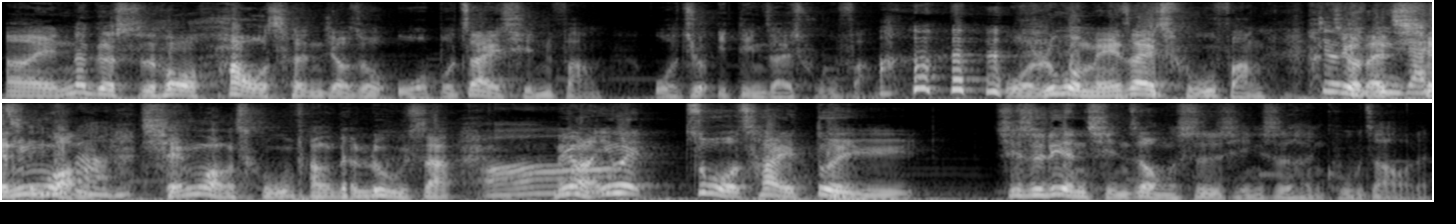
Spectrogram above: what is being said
呃，那个时候号称叫做“我不在琴房，我就一定在厨房”。我如果没在厨房，就就在前往 前往厨房的路上。哦，没有了，因为做菜对于其实练琴这种事情是很枯燥的，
